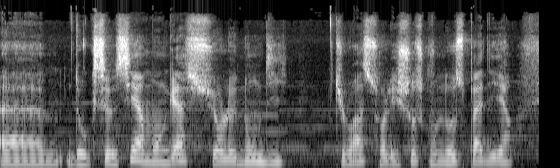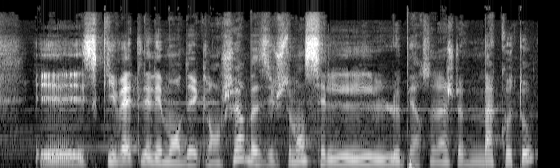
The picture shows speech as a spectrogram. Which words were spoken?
Euh, donc c'est aussi un manga sur le non-dit, tu vois, sur les choses qu'on n'ose pas dire. Et ce qui va être l'élément déclencheur, bah, c'est justement c'est le personnage de Makoto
